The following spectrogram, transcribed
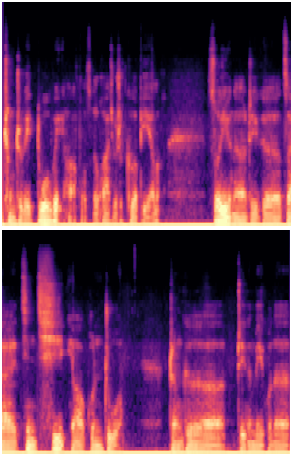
称之为多位啊，否则的话就是个别了。所以呢，这个在近期要关注整个这个美国的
